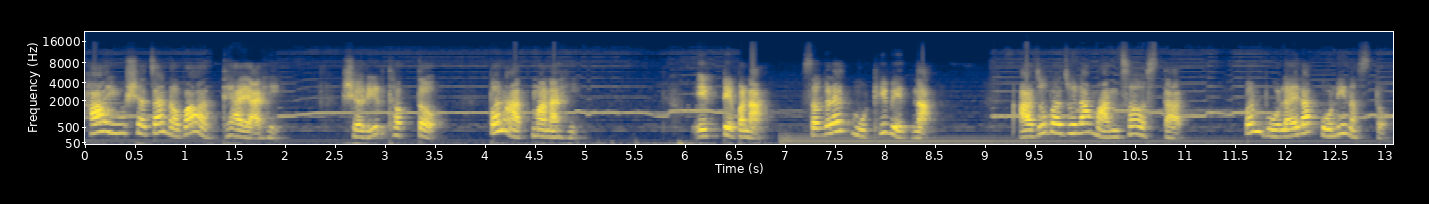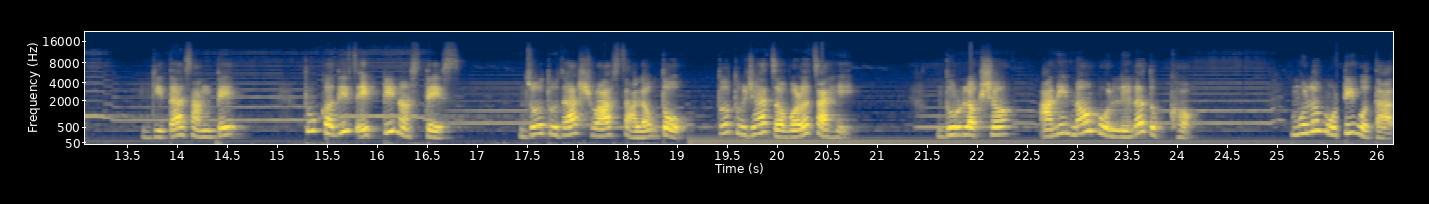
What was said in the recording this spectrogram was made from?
हा आयुष्याचा नवा अध्याय आहे. शरीर थकतं पण आत्मा नाही. एकटेपणा सगळ्यात मोठी वेदना. आजूबाजूला माणसं असतात पण बोलायला कोणी नसतं. गीता सांगते तू कधीच एकटी नसतेस. जो तुझा श्वास चालवतो तो तुझ्या जवळच आहे. दुर्लक्ष आणि न बोललेलं दुःख. मुलं मोठी होतात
